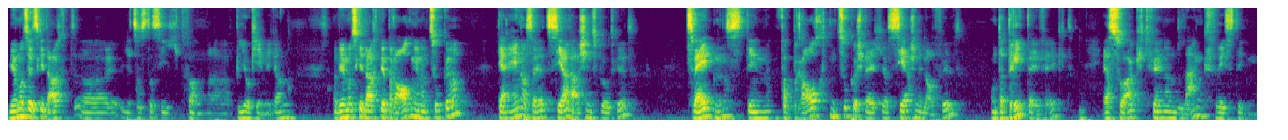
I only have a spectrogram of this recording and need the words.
wir haben uns jetzt gedacht, äh, jetzt aus der Sicht von äh, Biochemikern, wir haben uns gedacht, wir brauchen einen Zucker, der einerseits sehr rasch ins Blut geht, zweitens den verbrauchten Zuckerspeicher sehr schnell auffüllt und der dritte Effekt, er sorgt für einen langfristigen,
